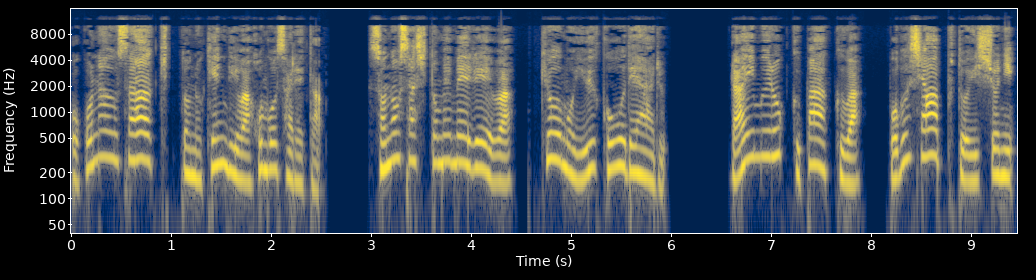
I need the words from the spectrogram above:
行うサーキットの権利は保護された。その差し止め命令は今日も有効である。ライムロックパークは、ボブ・シャープと一緒に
